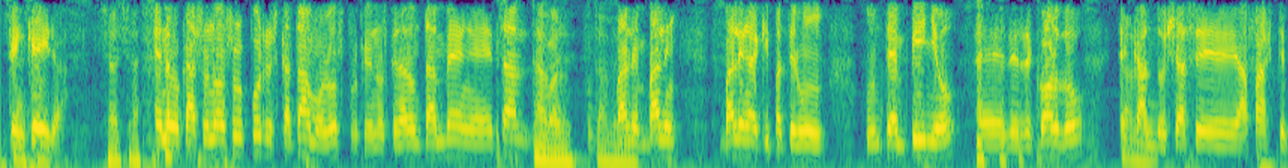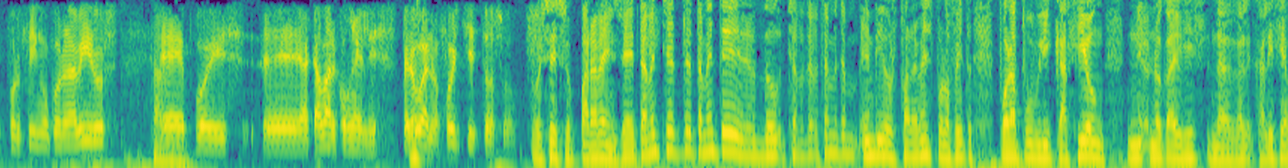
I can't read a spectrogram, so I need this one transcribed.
sí, quen queira. Sí xa, xa. E no caso noso, pois, rescatámolos, porque nos quedaron tan ben eh, e tal. Está ben, está ben. Valen, valen, valen aquí para ter un, un tempiño eh, de recordo, e cando xa se afaste por fin o coronavirus, eh, pois eh, acabar con eles. Pero pues, bueno, foi chistoso. Pois pues eso, parabéns. Eh, tamén tamén te, do, tamén te envío os parabéns polo feito por a publicación no na Galicia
